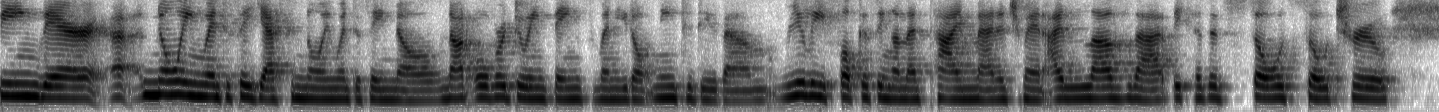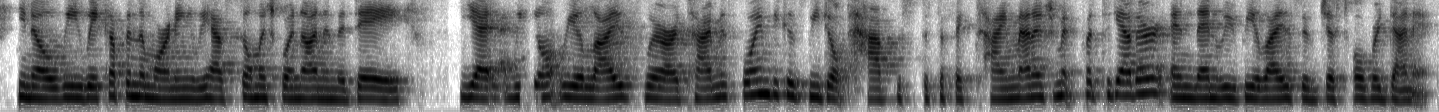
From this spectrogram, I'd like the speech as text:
being there, uh, knowing when to say yes and knowing when to say no, not overdoing things when you don't need to do them, really focusing on that time management. I love that because it's so, so true. You know, we wake up in the morning, we have so much going on in the day, yet we don't realize where our time is going because we don't have the specific time management put together and then we realize we've just overdone it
